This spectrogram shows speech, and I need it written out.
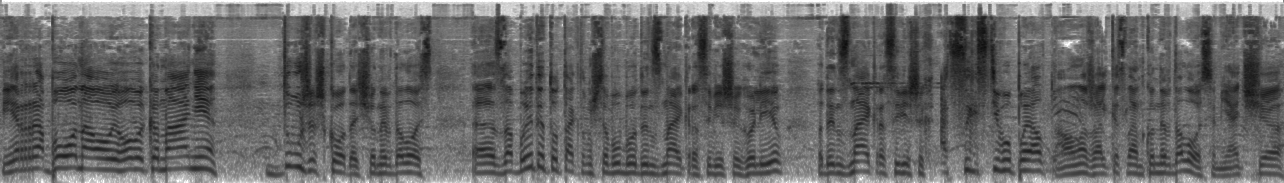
І Рабона у його виконанні. Дуже шкода, що не вдалося забити тут так, тому що це був би один з найкрасивіших голів, один з найкрасивіших асистів УПЛ. Але, на жаль, Кисленко не вдалося. М'яч е,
